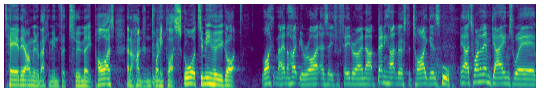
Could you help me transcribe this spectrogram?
tear there. I'm going to back him in for two meat pies and 120 plus score. Timmy, who you got? Like it, mate, and I hope you're right as a Fifita owner. Benny Hunt versus the Tigers. Now, it's one of them games where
